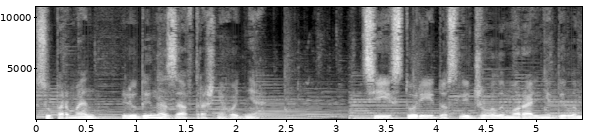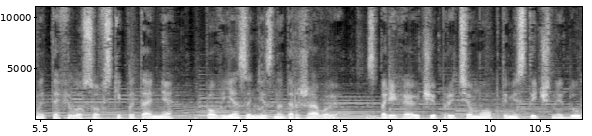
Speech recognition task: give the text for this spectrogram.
Супермен Людина завтрашнього дня. Ці історії досліджували моральні дилеми та філософські питання, пов'язані з недержавою, зберігаючи при цьому оптимістичний дух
